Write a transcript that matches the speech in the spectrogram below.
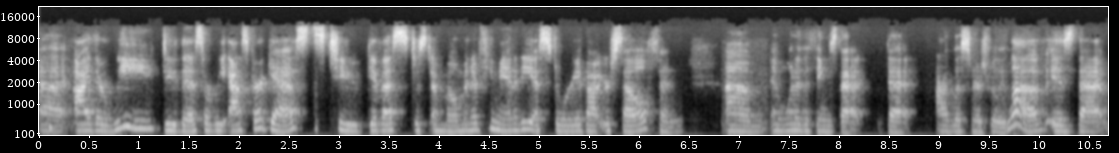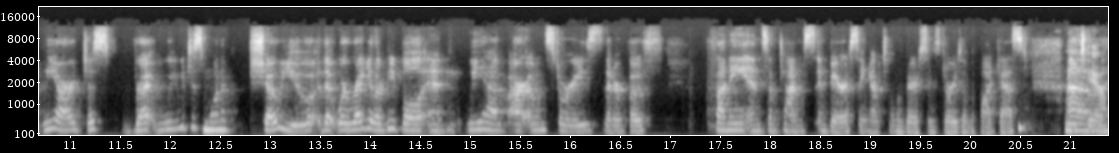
uh, either we do this or we ask our guests to give us just a moment of humanity a story about yourself. And um, and one of the things that that our listeners really love is that we are just we just want to mm-hmm. show you that we're regular people and we have our own stories that are both funny and sometimes embarrassing. I've told embarrassing stories on the podcast. Me too. Um,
